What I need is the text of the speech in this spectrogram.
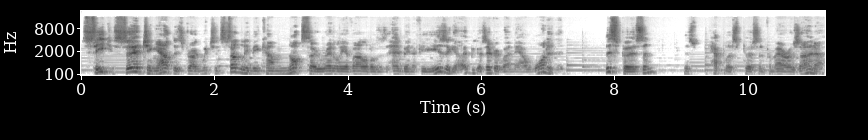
seek, searching out this drug, which had suddenly become not so readily available as it had been a few years ago because everyone now wanted it, this person, this hapless person from Arizona,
